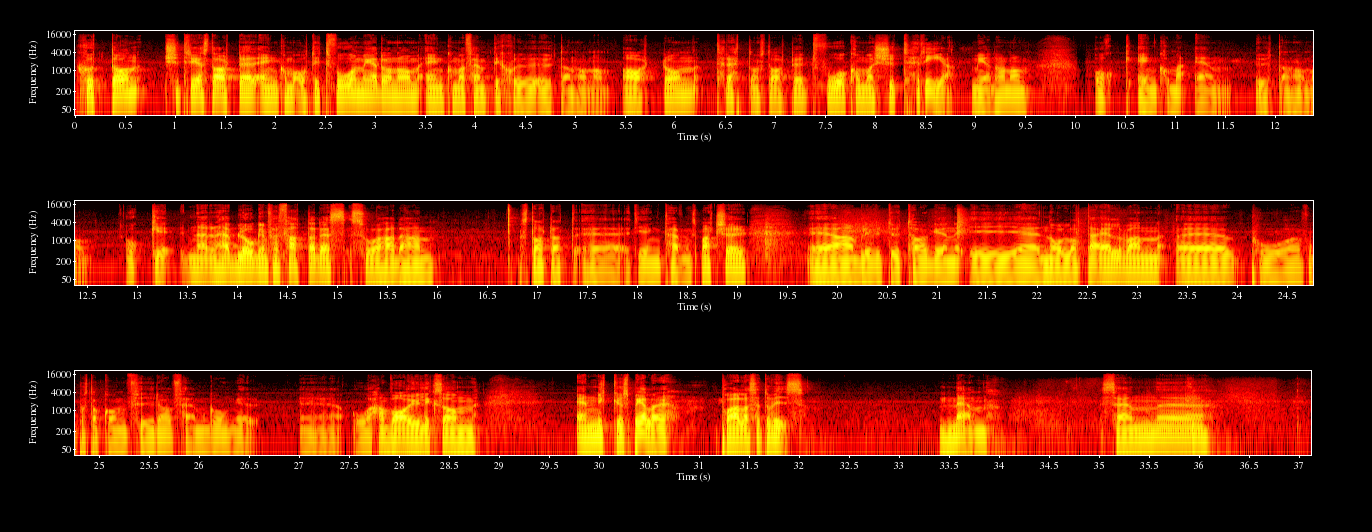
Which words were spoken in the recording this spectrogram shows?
17 23 starter, 1,82 med honom, 1,57 utan honom. 18, 13 starter, 2,23 med honom och 1,1 utan honom. Och eh, när den här bloggen författades så hade han startat eh, ett gäng tävlingsmatcher. Eh, han har blivit uttagen i 08-11 på Fotboll Stockholm fyra av fem gånger. Och han var ju liksom en nyckelspelare på alla sätt och vis. Men sen... Eh,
